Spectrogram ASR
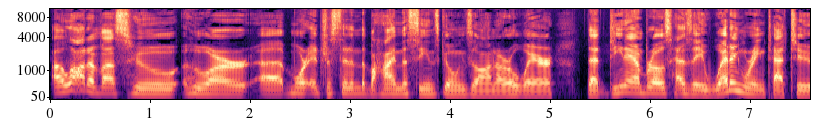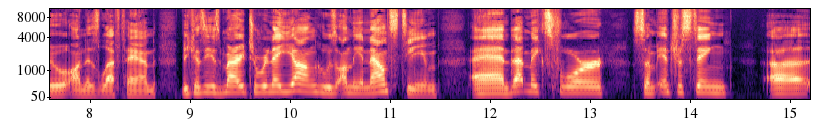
a lot of us who who are uh, more interested in the behind the scenes goings on are aware that Dean Ambrose has a wedding ring tattoo on his left hand because he is married to Renee Young, who's on the announce team, and that makes for some interesting uh,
